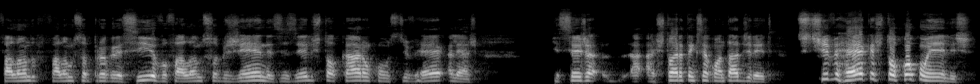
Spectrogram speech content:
Falando, falamos sobre progressivo, falamos sobre Gênesis, eles tocaram com o Steve Hack, aliás, que seja. A, a, história tem que ser contada direito. Steve Hackett tocou com eles.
